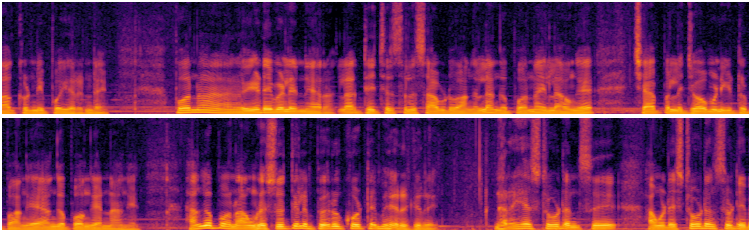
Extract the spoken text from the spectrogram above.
பார்க்கொண்டே போயிருந்தேன். போனால் இடைவேளை நேரம் எல்லா டீச்சர்ஸ்லாம் சாப்பிடுவாங்கல்ல அங்கே போனால் இல்லை அவங்க சேப்பலில் ஜோ பண்ணிக்கிட்டு இருப்பாங்க அங்கே போங்கன்னாங்க. அங்கே போனால் அவங்கள சுற்றிலும் பெருக்கூட்டமே இருக்குது. நிறைய ஸ்டூடெண்ட்ஸு அவங்களுடைய ஸ்டூடெண்ட்ஸுடைய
